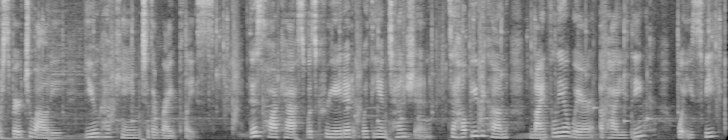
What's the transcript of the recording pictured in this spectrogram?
or spirituality, you have came to the right place. This podcast was created with the intention to help you become mindfully aware of how you think, what you speak,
